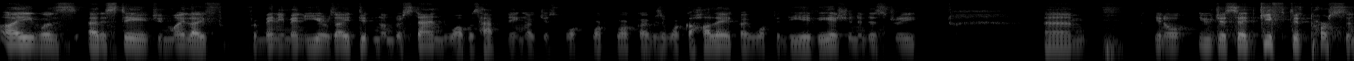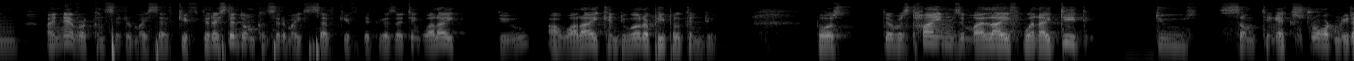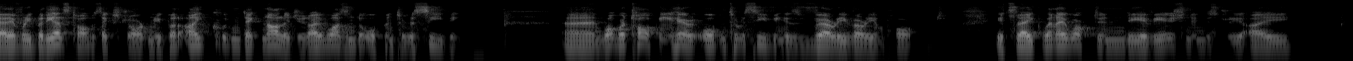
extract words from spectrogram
I was at a stage in my life for many many years I didn't understand what was happening. I just worked worked work. I was a workaholic. I worked in the aviation industry. Um, you know, you just said gifted person. I never considered myself gifted. I still don't consider myself gifted because I think what I do or what I can do, other people can do. But there was times in my life when I did do something extraordinary that everybody else thought was extraordinary, but I couldn't acknowledge it. I wasn't open to receiving. And what we're talking here, open to receiving, is very, very important. It's like when I worked in the aviation industry, I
